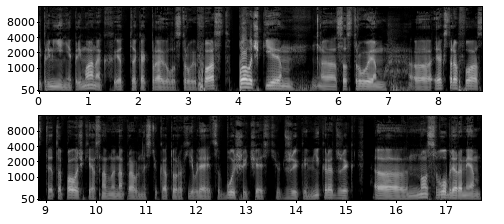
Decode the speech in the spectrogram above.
и применение приманок. Это, как правило, строй fast. Палочки э, со строем э, extra fast. Это палочки, основной направленностью которых является большей частью джик и микроджик. Э, но с воблерами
